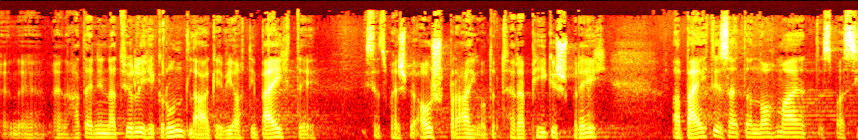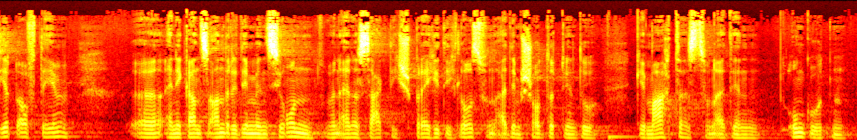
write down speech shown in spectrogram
Eine, eine, hat eine natürliche Grundlage, wie auch die Beichte. Ist jetzt zum Beispiel Aussprache oder Therapiegespräch. Aber Beichte ist halt dann nochmal, das basiert auf dem, äh, eine ganz andere Dimension. Wenn einer sagt, ich spreche dich los von all dem Schotter, den du gemacht hast, von all den Unguten.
